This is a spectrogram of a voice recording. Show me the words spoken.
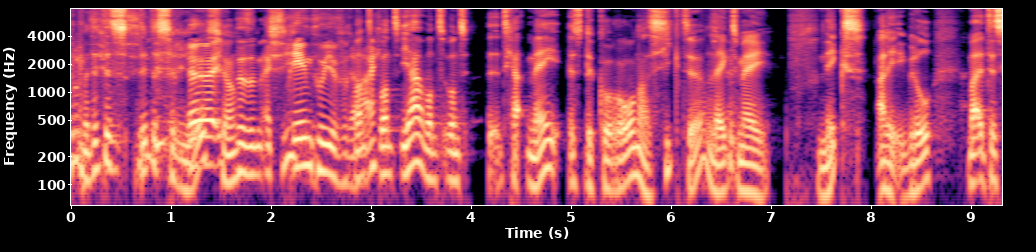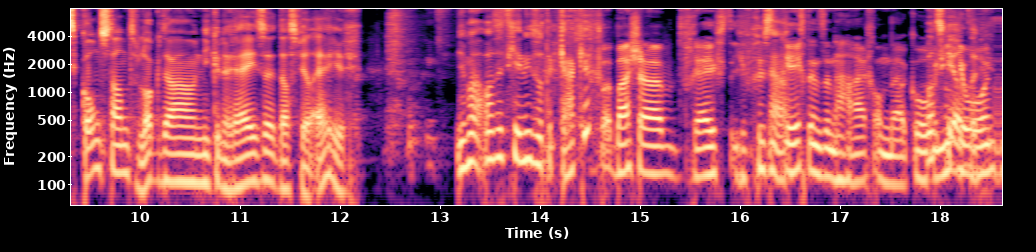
Maar dit is, dit is Eh, serieus, ja. dat is een extreem goede vraag. Want, want ja, want, want het gaat mij, is de coronaziekte, lijkt mij niks. Allee, ik bedoel, maar het is constant lockdown, niet kunnen reizen, dat is veel erger. Ja, maar wat zit jij nu zo te kakken? Basha wrijft gefrustreerd in zijn haar, omdat Kobe Wat niet gewoon...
